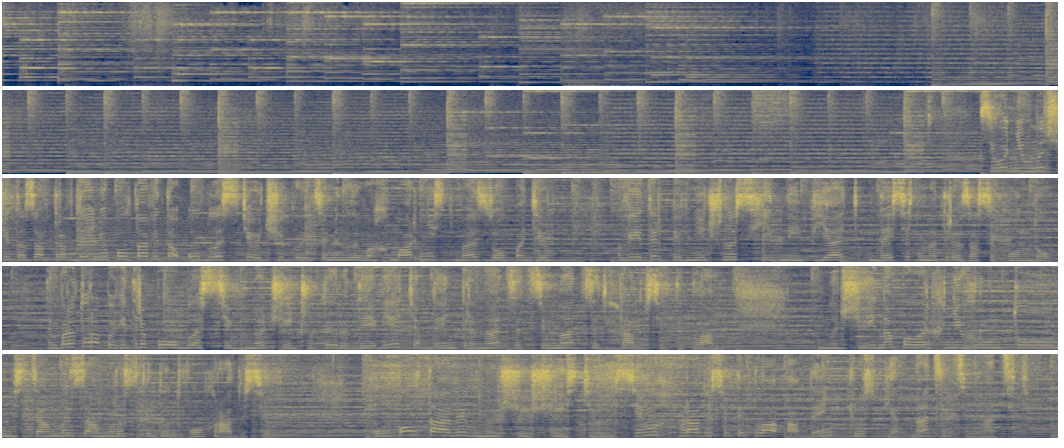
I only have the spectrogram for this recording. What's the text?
Вночі та завтра вдень у Полтаві та області очікується мінлива хмарність без опадів. Вітер північно-східний 5-10 метрів за секунду. Температура повітря по області вночі 4-9, а вдень 13-17 градусів тепла. Вночі на поверхні ґрунту місцями заморозки до 2 градусів. У Полтаві вночі 6-8 градусів тепла, а вдень плюс 15-17.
